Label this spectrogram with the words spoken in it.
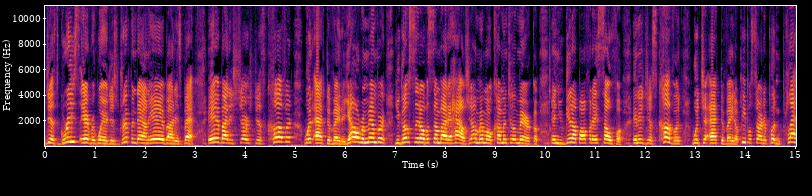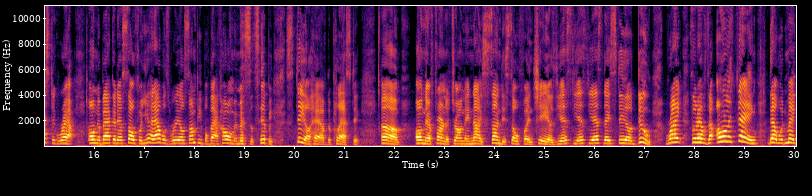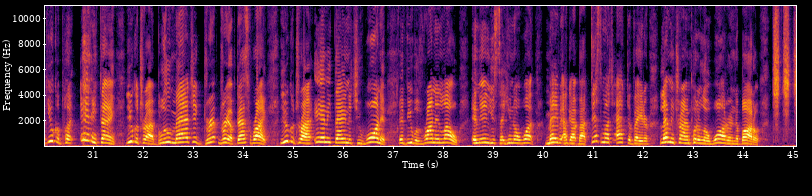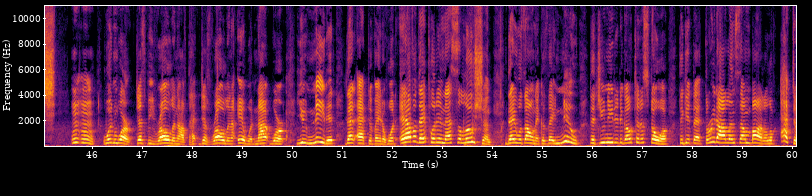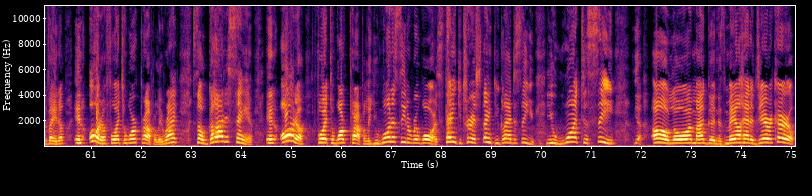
Just grease everywhere, just dripping down everybody's back. Everybody's shirts just covered with activator. Y'all remember? You go sit over somebody's house. Y'all remember coming to America and you get up off of their sofa and it's just covered with your activator. People started putting plastic wrap on the back of their sofa. Yeah, that was real. Some people back home in Mississippi still have the plastic. Um, on their furniture, on their nice Sunday sofa and chairs. Yes, yes, yes, they still do. Right? So that was the only thing that would make you could put anything. You could try blue magic, drip, drip. That's right. You could try anything that you wanted if you was running low. And then you say, you know what? Maybe I got about this much activator. Let me try and put a little water in the bottle. Ch-ch-ch Mm-mm, wouldn't work. Just be rolling off, the, just rolling. It would not work. You needed that activator. Whatever they put in that solution, they was on it because they knew that you needed to go to the store to get that three dollar and some bottle of activator in order for it to work properly, right? So God is saying, in order for it to work properly. You want to see the rewards. Thank you, Trish. Thank you. Glad to see you. You want to see, yeah. oh Lord, my goodness. Mel had a Jheri curl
